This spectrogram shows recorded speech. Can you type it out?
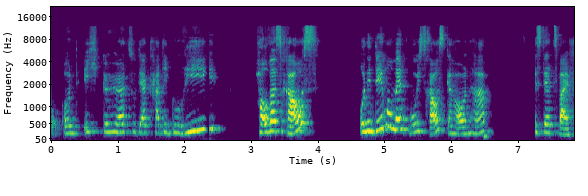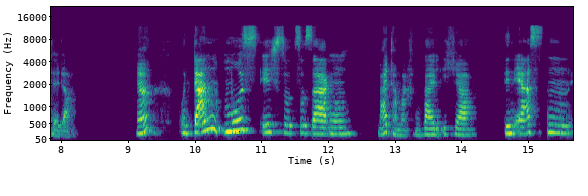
Und ich gehöre zu der Kategorie, hau was raus. Und in dem Moment, wo ich es rausgehauen habe, ist der Zweifel da. Ja, und dann muss ich sozusagen weitermachen, weil ich ja den ersten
